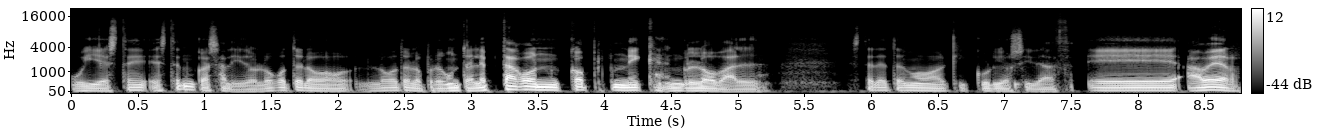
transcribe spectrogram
uy, este, este nunca ha salido, luego te lo, luego te lo pregunto. El Heptagon Copnic Global. Este le tengo aquí curiosidad. Eh, a ver,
